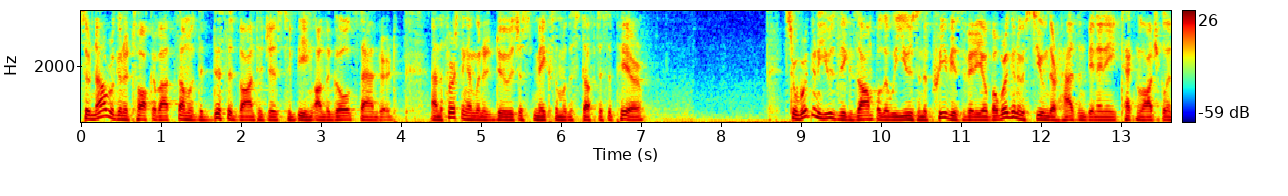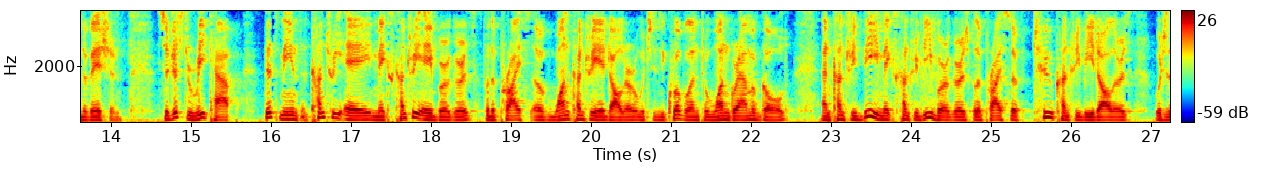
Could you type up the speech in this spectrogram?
So now we're going to talk about some of the disadvantages to being on the gold standard. And the first thing I'm going to do is just make some of the stuff disappear. So we're going to use the example that we used in the previous video, but we're going to assume there hasn't been any technological innovation. So just to recap, this means that country A makes country A burgers for the price of one country A dollar, which is equivalent to one gram of gold, and country B makes country B burgers for the price of two country B dollars, which is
